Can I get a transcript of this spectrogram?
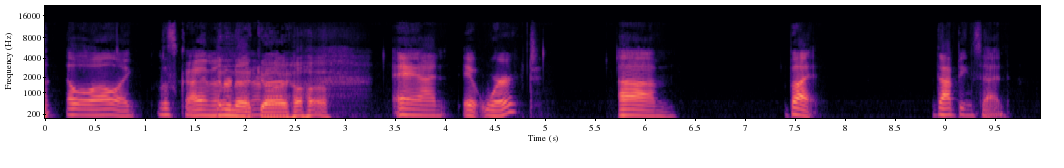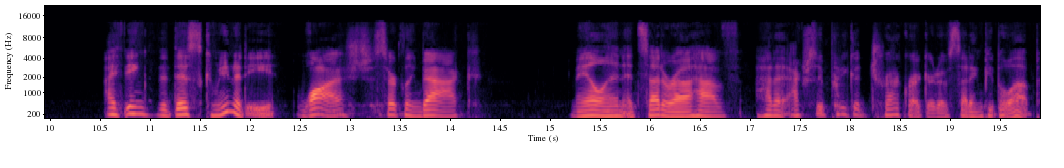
lol like this guy I'm Internet guy. and it worked. Um, but that being said, I think that this community, washed, circling back, mail in, etc., have had a actually pretty good track record of setting people up.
